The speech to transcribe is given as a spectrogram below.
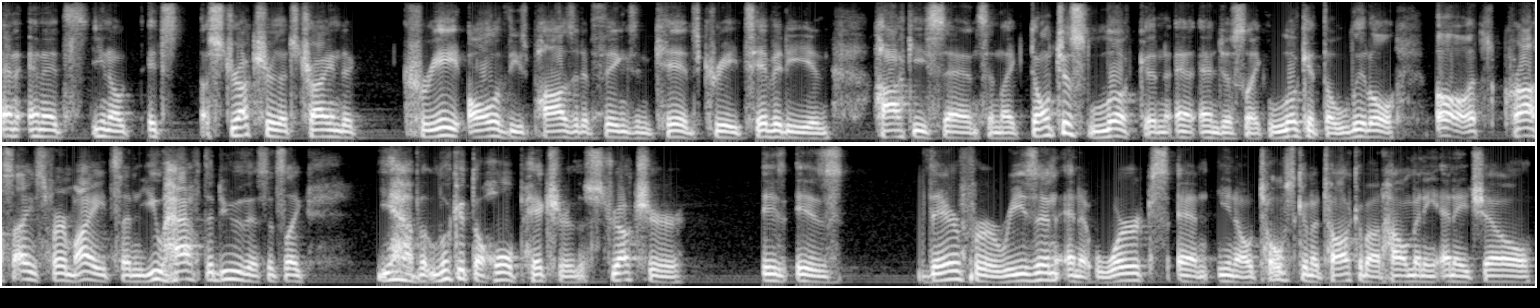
And and it's you know it's a structure that's trying to create all of these positive things in kids creativity and hockey sense. And like don't just look and, and, and just like look at the little oh it's cross ice for mites and you have to do this. It's like yeah but look at the whole picture. The structure is is there for a reason and it works and you know Toph's going to talk about how many NHL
